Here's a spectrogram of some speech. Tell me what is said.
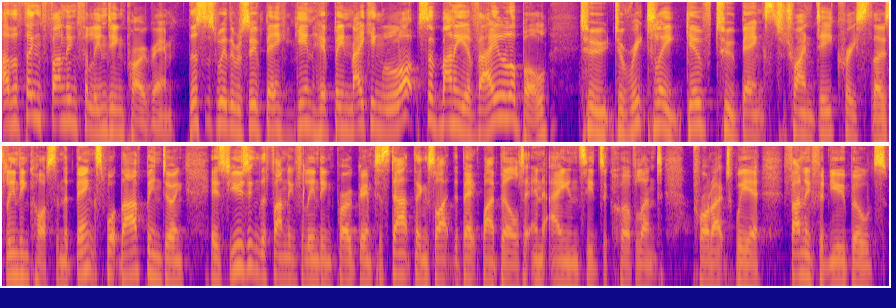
Other thing, funding for lending program. This is where the Reserve Bank again have been making lots of money available to directly give to banks to try and decrease those lending costs. And the banks, what they've been doing is using the funding for lending program to start things like the Back My Build and ANZ's equivalent product, where funding for new builds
